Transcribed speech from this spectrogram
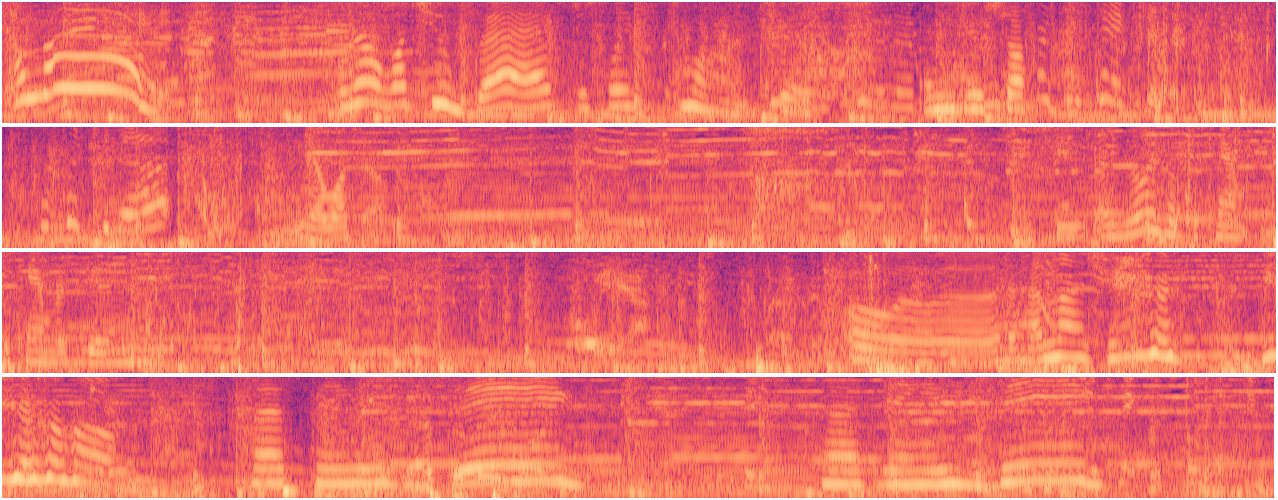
Come back. We're gonna let you back. Just like, come on, chill. And you're suffering. Take a picture. Look what you got. Yeah, watch out. I really hope the cam the camera's getting this. Oh yeah. Oh, uh, I'm not sure. that thing is That's a big. big That thing is big.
